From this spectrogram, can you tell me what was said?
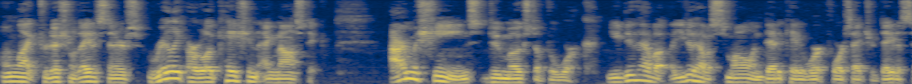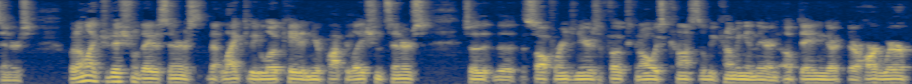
unlike traditional data centers, really are location agnostic our machines do most of the work. You do have a you do have a small and dedicated workforce at your data centers, but unlike traditional data centers that like to be located near population centers, so that the, the software engineers and folks can always constantly be coming in there and updating their, their hardware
